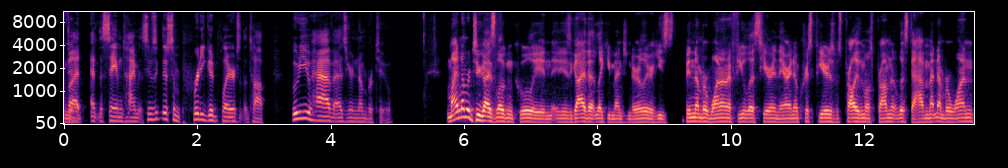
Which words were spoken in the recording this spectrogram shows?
But at the same time, it seems like there's some pretty good players at the top. Who do you have as your number two? My number two guy is Logan Cooley, and, and he's a guy that, like you mentioned earlier, he's been number one on a few lists here and there. I know Chris Peters was probably the most prominent list to have him at number one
